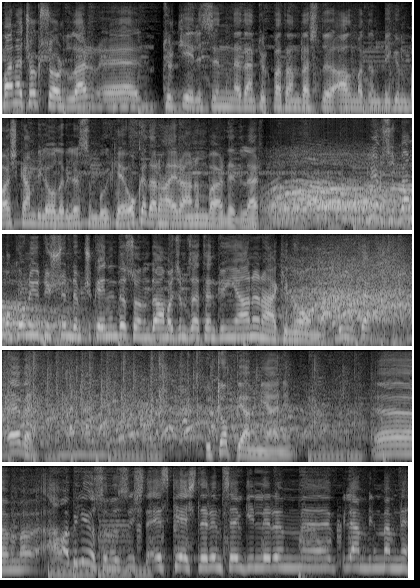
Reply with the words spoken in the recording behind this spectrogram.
bana çok sordular. Ee, Türkiye'lisin, neden Türk vatandaşlığı almadın? Bir gün başkan bile olabilirsin bu ülkeye. O kadar hayranım var dediler. Biliyor musunuz ben bu konuyu düşündüm. Çünkü eninde sonunda amacım zaten dünyanın hakimi olmak. Bu yüzden evet. Ütopyam yani. Ee, ama biliyorsunuz işte eski eşlerim, sevgililerim e, filan bilmem ne.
